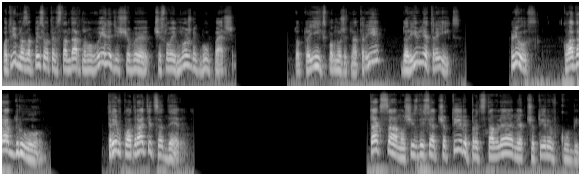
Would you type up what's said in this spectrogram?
потрібно записувати в стандартному вигляді, щоб числовий множник був першим. Тобто х помножить на 3 дорівнює 3х. Плюс квадрат другого. 3 в квадраті це 9. Так само 64 представляємо як 4 в кубі.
